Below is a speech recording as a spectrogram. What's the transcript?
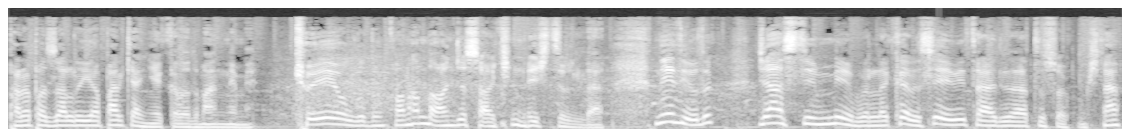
para pazarlığı yaparken yakaladım annemi. Köye yolladım falan da anca sakinleştirdiler. Ne diyorduk? Justin Bieber'la karısı evi tadilatı sokmuşlar.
